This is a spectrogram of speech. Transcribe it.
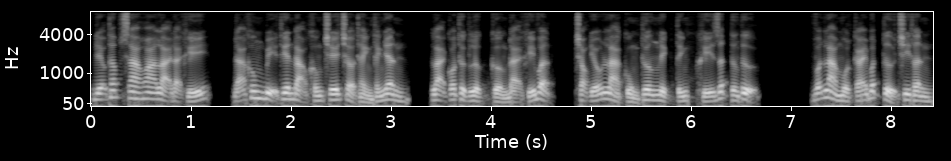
Điệu thấp xa hoa lại đại khí, đã không bị thiên đạo khống chế trở thành thánh nhân, lại có thực lực cường đại khí vận, trọng yếu là cùng thương lịch tính khí rất tương tự. Vẫn là một cái bất tử c h i thân,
